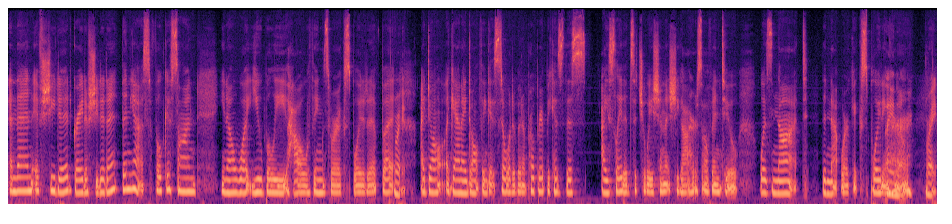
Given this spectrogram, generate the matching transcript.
and then if she did, great. If she didn't, then yes, focus on, you know, what you believe, how things were exploitative. But right. I don't, again, I don't think it still would have been appropriate because this isolated situation that she got herself into was not the network exploiting I her. Know. Right.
